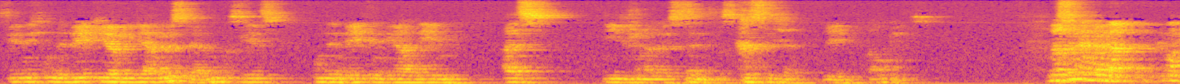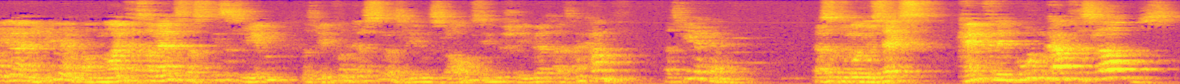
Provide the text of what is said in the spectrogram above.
Es geht nicht um den Weg hier, wie wir erlöst werden, es geht um den Weg, den wir leben, als die, die schon erlöst sind, das christliche Leben. Darum geht es. Und das finden wir immer wieder in der Bibel und auch im Neuen Testament, dass dieses Leben, das Leben von Christen, das Leben des Glaubens, eben beschrieben wird als ein Kampf, als Wiederkämpfe. 1. Timotheus 6, kämpfe den guten Kampf des Glaubens.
